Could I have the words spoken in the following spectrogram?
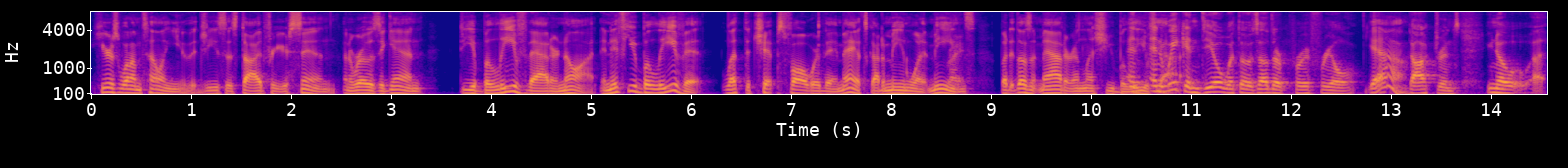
here's what I'm telling you that Jesus died for your sin and rose again. Do you believe that or not? And if you believe it, let the chips fall where they may. It's got to mean what it means, but it doesn't matter unless you believe and, and that. we can deal with those other peripheral Yeah. doctrines. You know, uh,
